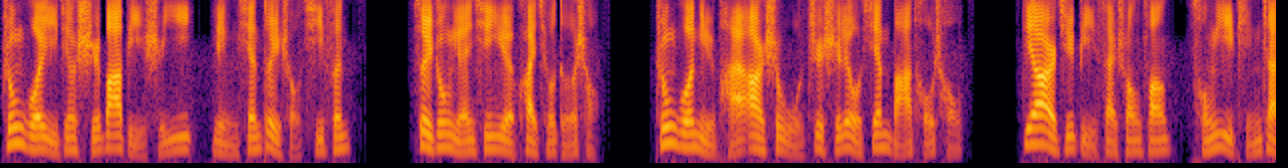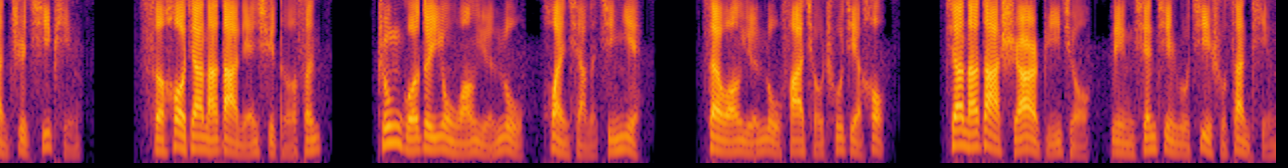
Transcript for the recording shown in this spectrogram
中国已经十八比十一领先对手七分。最终袁心玥快球得手，中国女排二十五至十六先拔头筹。第二局比赛双方从一平战至七平，此后加拿大连续得分，中国队用王云璐换下了金叶，在王云璐发球出界后，加拿大十二比九领先进入技术暂停，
